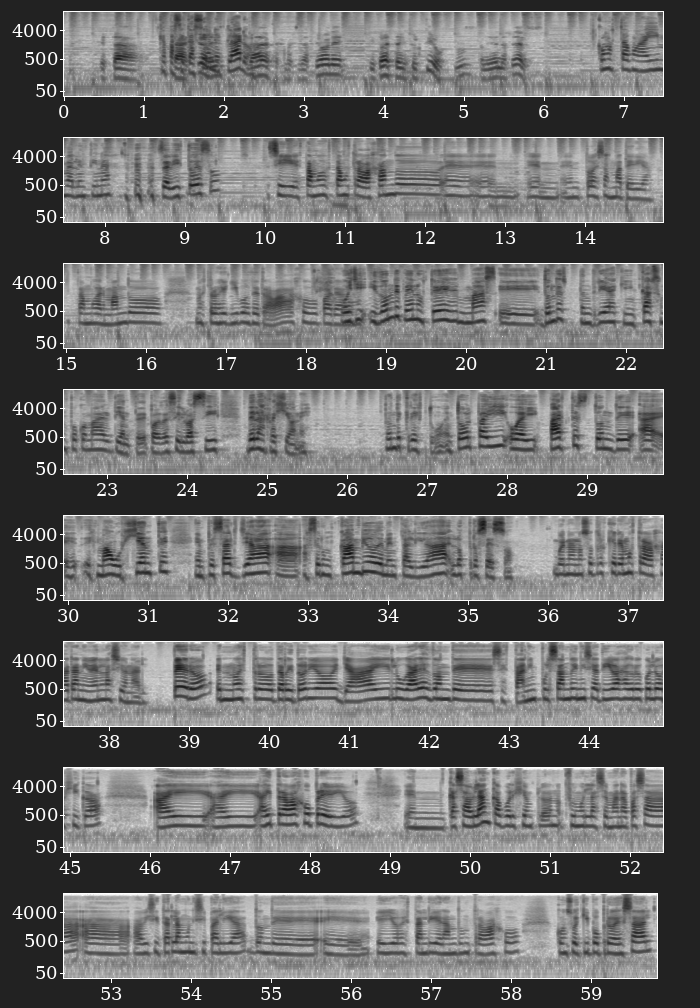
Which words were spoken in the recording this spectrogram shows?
esta, capacitaciones, claro. Estas capacitaciones y todo esto instructivo a nivel nacional. ¿Cómo estamos ahí, Valentina? ¿Se ha visto eso? Sí, estamos, estamos trabajando en, en todas esas materias. Estamos armando nuestros equipos de trabajo para... Oye, ¿y dónde ven ustedes más, eh, dónde tendría que hincarse un poco más el diente, por decirlo así, de las regiones? ¿Dónde crees tú? ¿En todo el país o hay partes donde ah, es más urgente empezar ya a hacer un cambio de mentalidad en los procesos? Bueno, nosotros queremos trabajar a nivel nacional, pero en nuestro territorio ya hay lugares donde se están impulsando iniciativas agroecológicas hay, hay, hay trabajo previo. En Casablanca, por ejemplo, fuimos la semana pasada a, visitar la municipalidad donde eh, ellos están liderando un trabajo con su equipo Prodesal.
